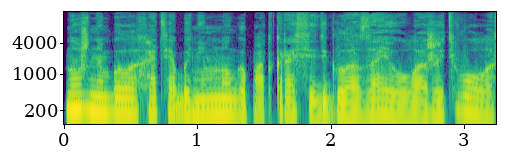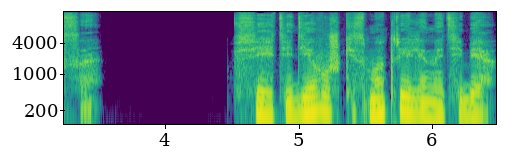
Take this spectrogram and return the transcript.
Нужно было хотя бы немного подкрасить глаза и уложить волосы. «Все эти девушки смотрели на тебя»,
